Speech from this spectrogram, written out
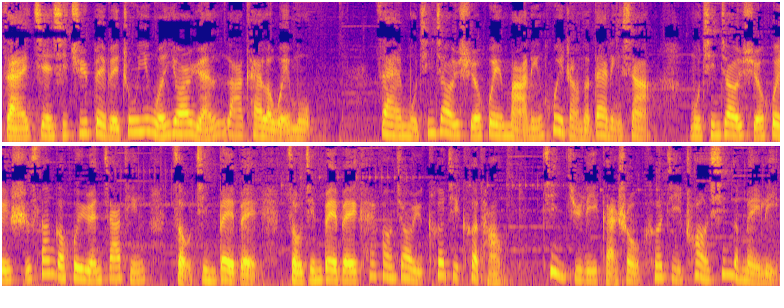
在涧西区贝贝中英文幼儿园拉开了帷幕。在母亲教育学会马林会长的带领下，母亲教育学会十三个会员家庭走进贝贝，走进贝贝开放教育科技课堂，近距离感受科技创新的魅力。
